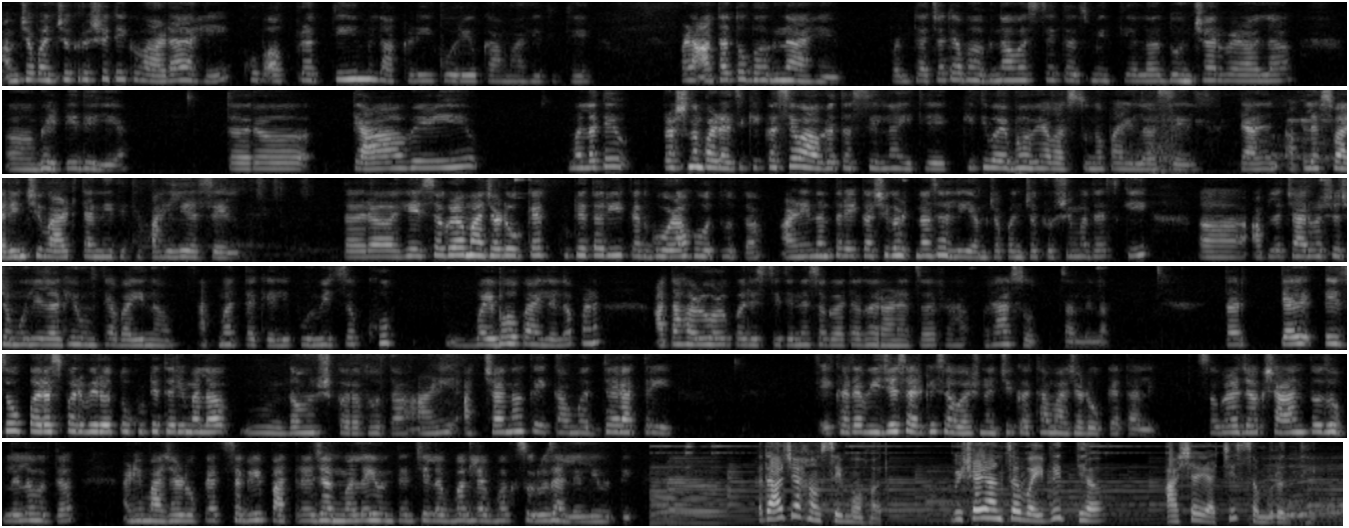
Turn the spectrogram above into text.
आमच्या पंचकृषीत एक वाडा आहे. खूप अप्रतिम लाकडी कोरीव काम आहे तिथे. पण आता तो भग्न आहे. पण त्याच्या त्या भग्नावस्थेतच मी त्याला दोन चार वेळाला भेटी दिली आहे. तर त्यावेळी मला ते प्रश्न पडायचे की कसे वावरत असतील ना इथे? किती वैभव या वास्तूनं पाहिलं असेल? त्या आपल्या स्वारींची वाट त्यांनी तिथे पाहिली असेल? तर हे सगळं माझ्या डोक्यात कुठेतरी त्यात गोळा होत होतं. आणि नंतर एक अशी घटना झाली आमच्या पंचकृषीमध्येच की आपल्या चार वर्षाच्या मुलीला घेऊन त्या बाईनं आत्महत्या केली. पूर्वीचं खूप वैभव पाहिलेलं पण आता हळूहळू परिस्थितीने सगळं त्या घराण्याचा रा ऱ्हास होत चाललेला. तर ते ते जो परस्पर विरोध तो कुठेतरी मला दंश करत होता. आणि अचानक एका मध्यरात्री एखाद्या विजेसारखी सवशणाची कथा माझ्या डोक्यात आली. सगळं जग शांत झोपलेलं होतं. आणि माझ्या डोक्यात सगळी पात्र जन्माला येऊन त्यांची लगबग लगबग सुरू झालेली होती. राजहंसी मोहर विषयांचं वैविध्य आशयाची समृद्धी.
